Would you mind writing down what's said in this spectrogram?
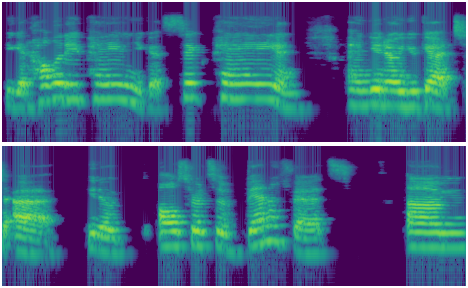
you get holiday pay and you get sick pay and and you know you get uh you know all sorts of benefits. Um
